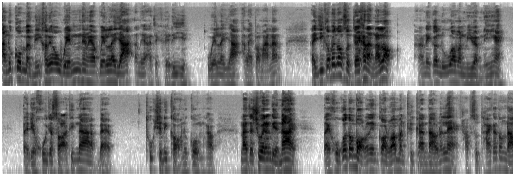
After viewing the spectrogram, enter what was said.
อนุกรมแบบนี้เขาเรียกว่าเว้นใช่ไหมครับเว้นระยะนักเรียนอาจจะเคยได้ยิน เว้นระยะอะไรประมาณนั้น แต่จริงก็ไม่ต้องสนใจขนาดนั้นหรอกนักเรียนก็รู้ว่ามันมีแบบนี้ไง แต่เดี๋ยวครูจะสอนทิตย์หน้าแบบทุกชนิดของอนุกรมครับ น่าจะช่วยนักเรียนได้ แต่ครูก็ต้องบอกนักเรียนก่อนว่ามันคือการเดานั่นแหละครับ สุดท้ายก็ต้องเดา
